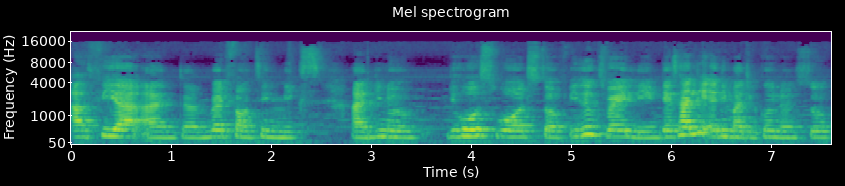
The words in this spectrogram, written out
alfea and um, red fountain mix and you know the whole sword stuff. It looks very lame. There's hardly any magic going on so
